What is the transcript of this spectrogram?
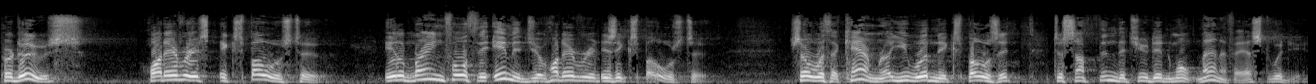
produce whatever it's exposed to. It'll bring forth the image of whatever it is exposed to. So, with a camera, you wouldn't expose it to something that you didn't want manifest, would you?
